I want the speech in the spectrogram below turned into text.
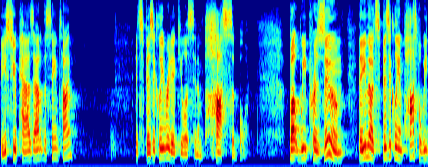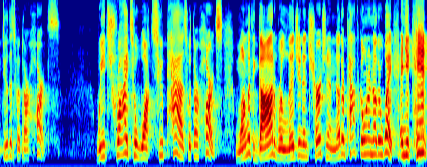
these two paths out at the same time? It's physically ridiculous and impossible. But we presume that even though it's physically impossible, we do this with our hearts we try to walk two paths with our hearts one with God, religion, and church, and another path going another way. And you can't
